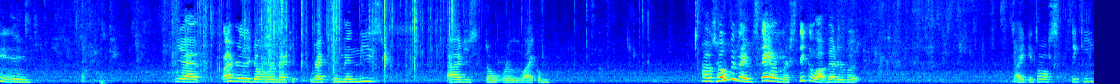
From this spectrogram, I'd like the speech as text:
Mm-mm. Yeah, I really don't rec recommend these. I just don't really like them. I was hoping they would stay on their stick a lot better, but like it's all sticky.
